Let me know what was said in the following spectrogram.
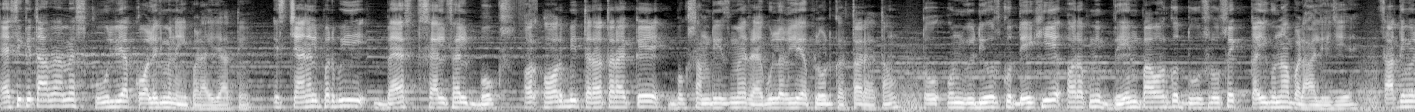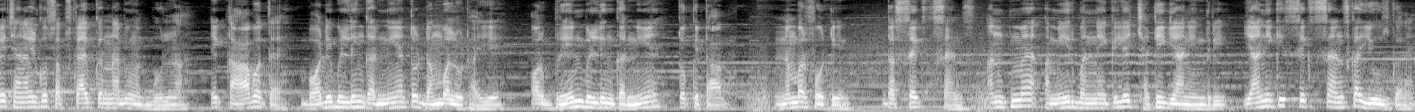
ऐसी किताबें हमें स्कूल या कॉलेज में नहीं पढ़ाई जाती। इस चैनल पर भी बेस्ट सेल्फ हेल्प बुक्स और और भी तरह तरह के बुक समरीज में रेगुलरली अपलोड करता रहता हूँ। तो उन वीडियोस को देखिए और अपनी ब्रेन पावर को दूसरों से कई गुना बढ़ा लीजिए। साथ ही मेरे चैनल को सब्सक्राइब करना भी मत भूलना। एक कहावत है, बॉडी बिल्डिंग करनी है तो डम्बल उठाइए और ब्रेन बिल्डिंग करनी है तो किताब। Number fourteen. The six sense अंत में अमीर बनने के लिए छठी ज्ञान इंद्री यानी कि सिक्स सेंस का यूज़ करें।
